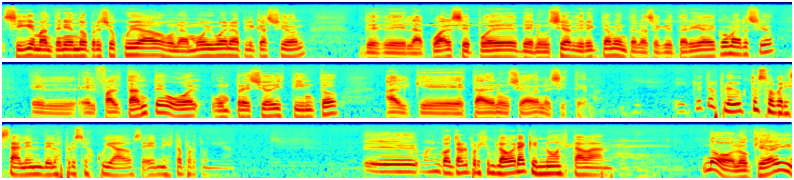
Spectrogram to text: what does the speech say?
sigue manteniendo precios cuidados, una muy buena aplicación desde la cual se puede denunciar directamente a la Secretaría de Comercio el, el faltante o el- un precio distinto al que está denunciado en el sistema. Eh, ¿Qué otros productos sobresalen de los precios cuidados en esta oportunidad? Eh, Podemos encontrar, por ejemplo, ahora que no estaban. no, lo que hay,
